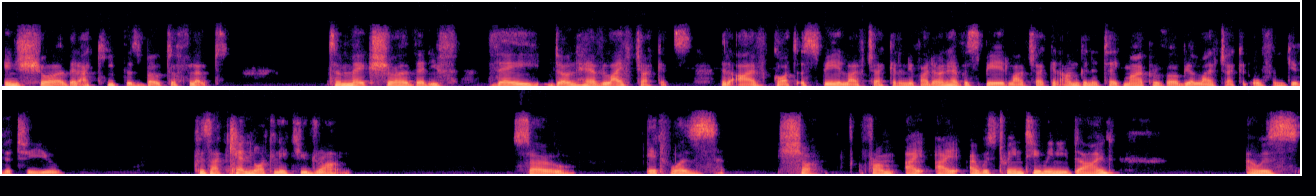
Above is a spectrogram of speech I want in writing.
ensure that I keep this boat afloat, to make sure that if they don't have life jackets, that I've got a spare life jacket, and if I don't have a spare life jacket, I'm going to take my proverbial life jacket off and give it to you because I cannot let you drown. So it was sure from I, I I was 20 when he died. I was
